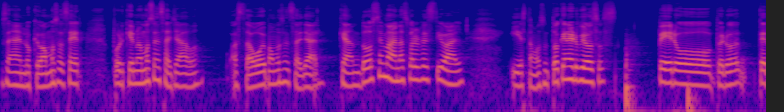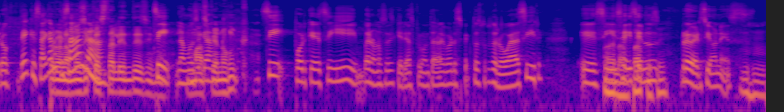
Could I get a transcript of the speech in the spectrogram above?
o sea, en lo que vamos a hacer, porque no hemos ensayado. Hasta hoy vamos a ensayar. Quedan dos semanas para el festival y estamos un toque nerviosos, pero, pero, pero, de que salga pero lo que la salga. música está lindísima. Sí, la música. Más que nunca. Sí, porque sí, bueno, no sé si querías preguntar algo al respecto, pero te lo voy a decir. Eh, sí, Adelantate, se hicieron sí. reversiones Ujú.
